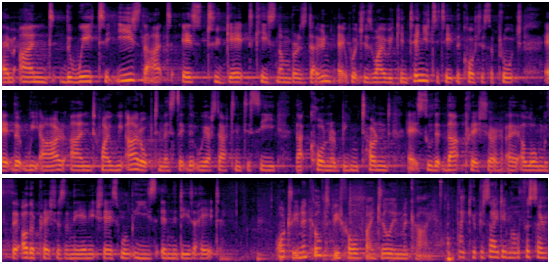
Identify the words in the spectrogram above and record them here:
Um, and the way to ease that is to get case numbers down, uh, which is why we continue to take the cautious approach uh, that we are and why we are optimistic that we are starting to see that corner being turned uh, so that that pressure, uh, along with the other pressures in the NHS, will ease in the days ahead. Audrey Nicholl to be followed by Gillian Mackay. Thank you, Presiding Officer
